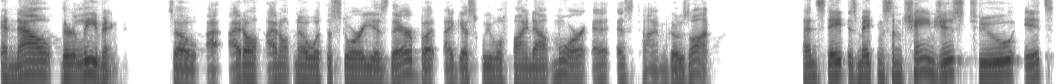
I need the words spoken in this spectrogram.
And, now they're leaving. So I, I, don't I don't know what the story is there, but I guess we will find out more as, as time goes on. Penn State is making some changes to its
